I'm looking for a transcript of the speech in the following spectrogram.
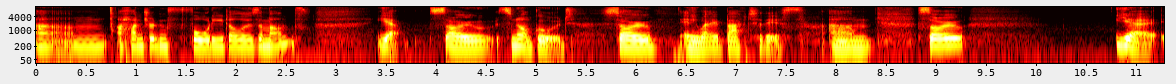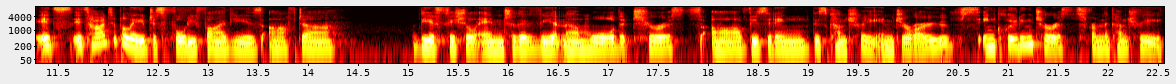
um, $140 a month. Yeah, so it's not good. So, anyway, back to this. Um, so, yeah, it's it's hard to believe just 45 years after the official end to the Vietnam War that tourists are visiting this country in droves, including tourists from the country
